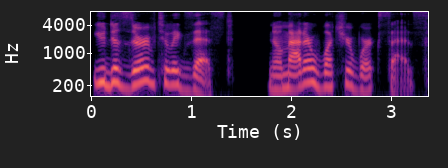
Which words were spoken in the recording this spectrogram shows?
You deserve to exist, no matter what your work says.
